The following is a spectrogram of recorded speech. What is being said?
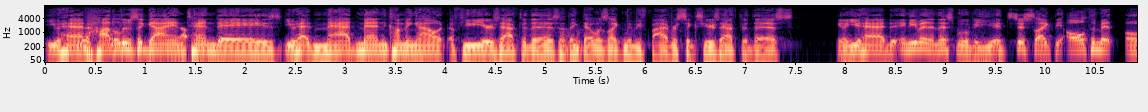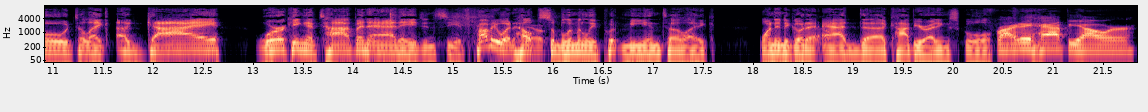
You had How to Lose a Guy in 10 Days. You had Mad Men coming out a few years after this. I think that was like maybe five or six years after this. You know, you had, and even in this movie, it's just like the ultimate ode to like a guy working atop an ad agency. It's probably what helped subliminally put me into like wanting to go to ad uh, copywriting school. Friday happy hour.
